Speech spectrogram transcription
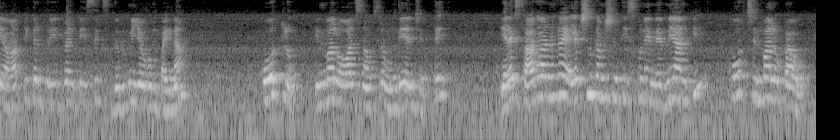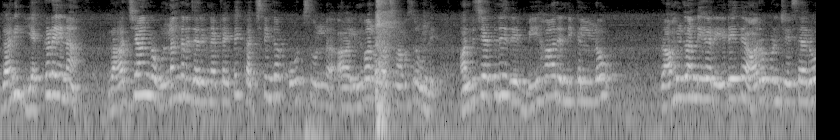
ఈ ఆర్టికల్ త్రీ ట్వంటీ సిక్స్ దుర్వినియోగం పైన కోర్టులు ఇన్వాల్వ్ అవ్వాల్సిన అవసరం ఉంది అని చెప్తే ఎలక్ సాధారణంగా ఎలక్షన్ కమిషన్ తీసుకునే నిర్ణయానికి కోర్ట్స్ ఇన్వాల్వ్ కావు. కానీ ఎక్కడైనా రాజ్యాంగ ఉల్లంఘన జరిగినట్లయితే ఖచ్చితంగా కోర్ట్స్ ఇన్వాల్వ్ అవ్వాల్సిన అవసరం ఉంది. అందుచేతనే రేపు బీహార్ ఎన్నికల్లో రాహుల్ గాంధీ గారు ఏదైతే ఆరోపణ చేశారో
